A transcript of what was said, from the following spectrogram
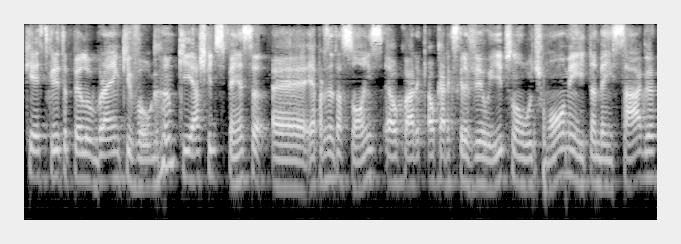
que é escrito pelo Brian K. Vaughan, que acho que dispensa é, apresentações. É o, cara, é o cara que escreveu Y, O Último Homem, e também Saga.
